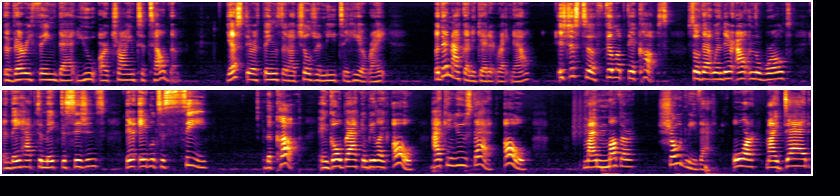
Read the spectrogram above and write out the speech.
the very thing that you are trying to tell them? Yes, there are things that our children need to hear, right? But they're not going to get it right now. It's just to fill up their cups so that when they're out in the world and they have to make decisions, they're able to see the cup and go back and be like, oh, I can use that. Oh, my mother showed me that. Or my dad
